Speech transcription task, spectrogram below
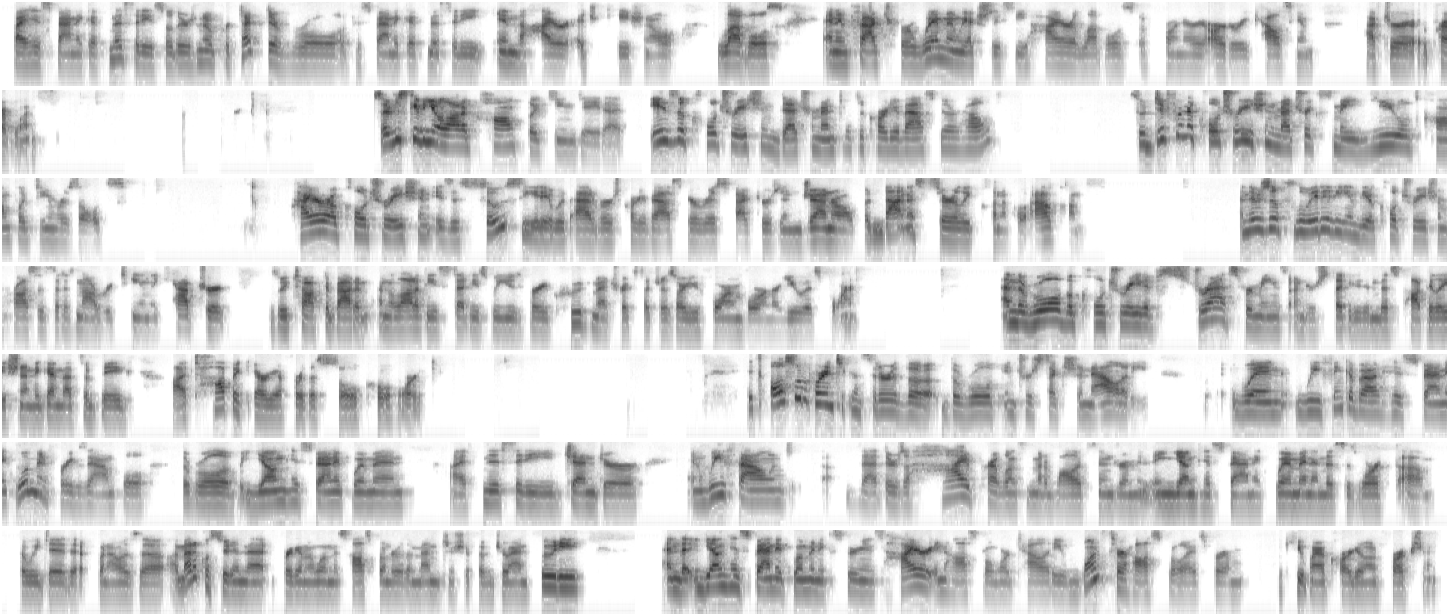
by Hispanic ethnicity. So there's no protective role of Hispanic ethnicity in the higher educational levels. And in fact, for women, we actually see higher levels of coronary artery calcium after prevalence. So I've just given you a lot of conflicting data. Is acculturation detrimental to cardiovascular health? So different acculturation metrics may yield conflicting results. Higher acculturation is associated with adverse cardiovascular risk factors in general, but not necessarily clinical outcomes. And there's a fluidity in the acculturation process that is not routinely captured. As we talked about in, in a lot of these studies, we use very crude metrics such as are you foreign born or US born? And the role of acculturative stress remains understudied in this population. And again, that's a big uh, topic area for the SOL cohort. It's also important to consider the, the role of intersectionality. When we think about Hispanic women, for example, the role of young Hispanic women, ethnicity, gender. And we found that there's a high prevalence of metabolic syndrome in, in young Hispanic women. And this is work um, that we did when I was a, a, medical student at Brigham and Women's Hospital under the mentorship of Joanne Foody. And that young Hispanic women experience higher in hospital mortality once they're hospitalized for acute myocardial infarction.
